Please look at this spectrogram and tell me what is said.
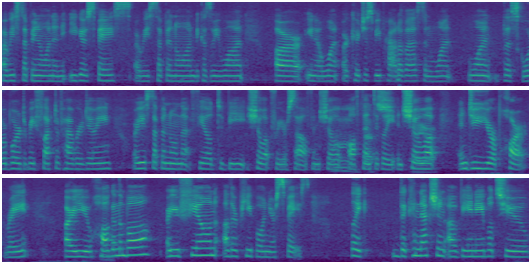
are we stepping on in an ego space? Are we stepping on because we want our you know want our coaches to be proud of us and want want the scoreboard to reflect of how we're doing? Or are you stepping on that field to be show up for yourself and show Mm, up authentically and show up and do your part, right? Are you hogging the ball? Are you feeling other people in your space? like the connection of being able to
